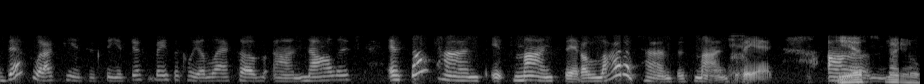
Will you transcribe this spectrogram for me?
that's what I tend to see. It's just basically a lack of uh, knowledge, and sometimes it's mindset. A lot of times it's mindset. Um, yes, ma'am.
